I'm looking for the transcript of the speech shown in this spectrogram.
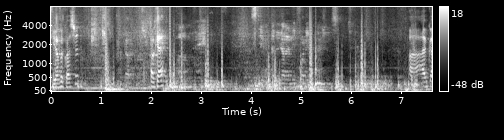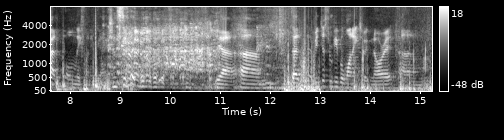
You have a question? Okay. Steven, have you got any funny reactions? Uh, I've got only funny reactions. yeah. Um, that, I mean, just from people wanting to ignore it um,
